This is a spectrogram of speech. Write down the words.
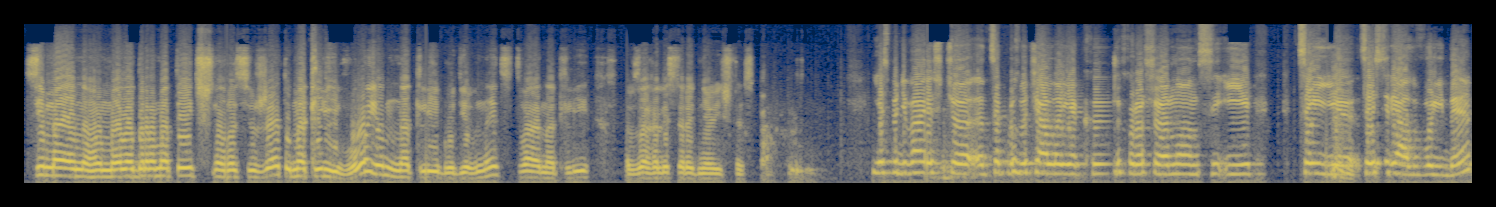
сімейного мелодраматичного сюжету на тлі воєн, на на тлі будівництва, на тлі взагалі середньовічних справ. Я сподіваюся, що це прозвучало як дуже хороший анонс, і цей, цей серіал вийде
